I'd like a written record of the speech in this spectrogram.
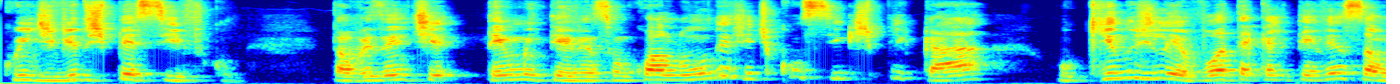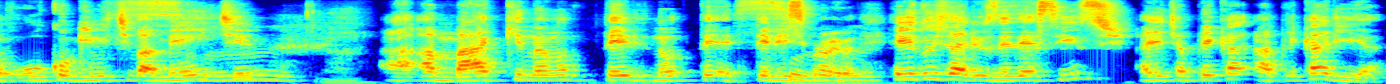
com um indivíduo específico. Talvez a gente tenha uma intervenção com o aluno e a gente consiga explicar o que nos levou até aquela intervenção. Ou cognitivamente Sim. A, a máquina não, ter, não ter- teria esse problema. Ele nos daria os exercícios, a gente aplica, aplicaria.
